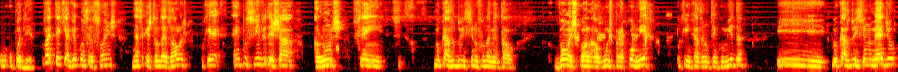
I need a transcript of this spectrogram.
o, poder. Vai ter que haver concessões nessa questão das aulas, porque é impossível deixar alunos sem. No caso do ensino fundamental, vão à escola alguns para comer, porque em casa não tem comida, e no caso do ensino médio,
